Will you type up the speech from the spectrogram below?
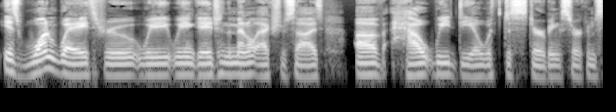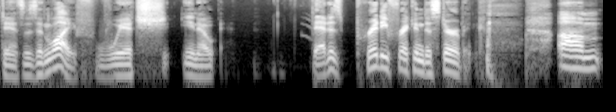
is one way through we we engage in the mental exercise of how we deal with disturbing circumstances in life which you know that is pretty freaking disturbing Um,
